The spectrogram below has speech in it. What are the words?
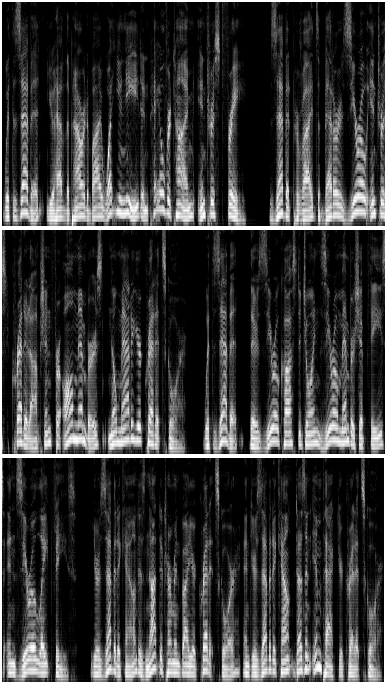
With Zebit, you have the power to buy what you need and pay over time interest free. Zebit provides a better zero interest credit option for all members, no matter your credit score. With Zebit, there's zero cost to join, zero membership fees, and zero late fees. Your Zebit account is not determined by your credit score, and your Zebit account doesn't impact your credit score.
